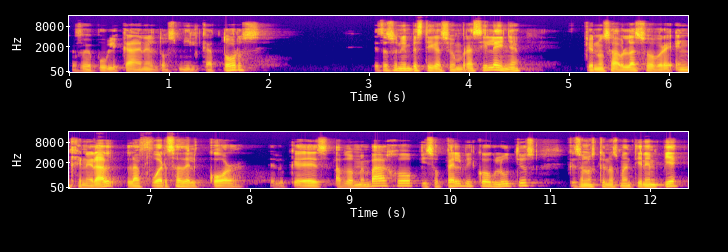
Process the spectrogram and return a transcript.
que fue publicada en el 2014. Esta es una investigación brasileña que nos habla sobre, en general, la fuerza del core, de lo que es abdomen bajo, piso pélvico, glúteos, que son los que nos mantienen en pie.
